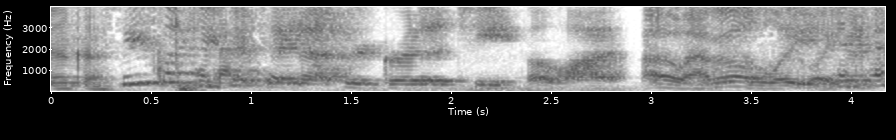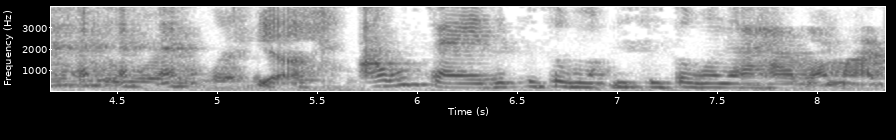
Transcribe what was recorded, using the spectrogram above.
Okay. Seems like you Come back could say that through gritted teeth a lot. Oh, I will see absolutely. the goodness of the Lord in the land. Yeah. I will say this is the one. This is the one that I have on my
